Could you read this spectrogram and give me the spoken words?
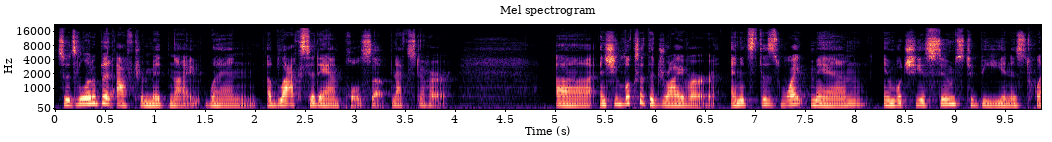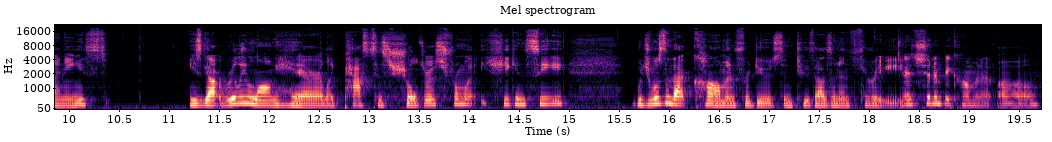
So it's a little bit after midnight when a black sedan pulls up next to her. Uh, and she looks at the driver, and it's this white man in what she assumes to be in his 20s. He's got really long hair, like past his shoulders, from what she can see, which wasn't that common for dudes in 2003. It shouldn't be common at all.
